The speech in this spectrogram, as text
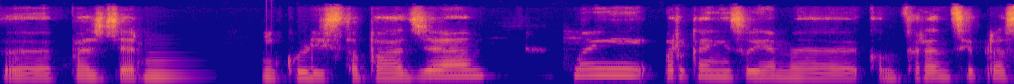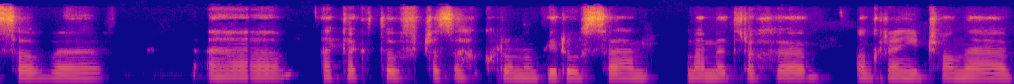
w październiku, listopadzie. No i organizujemy konferencje prasowe. E, a tak to w czasach koronawirusa mamy trochę ograniczone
